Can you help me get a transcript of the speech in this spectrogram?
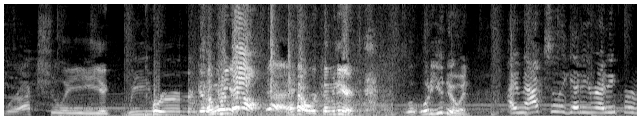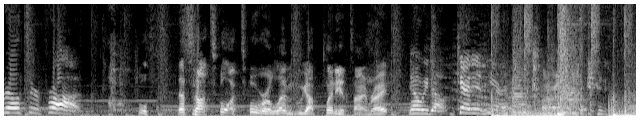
we're actually we We're were gonna work out. Yeah, yeah, we're coming here. What, what are you doing? I'm actually getting ready for Realtor Prom. Well, that's not till October 11th. We got plenty of time, right? No, we don't. Get in here. All right. let's go.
